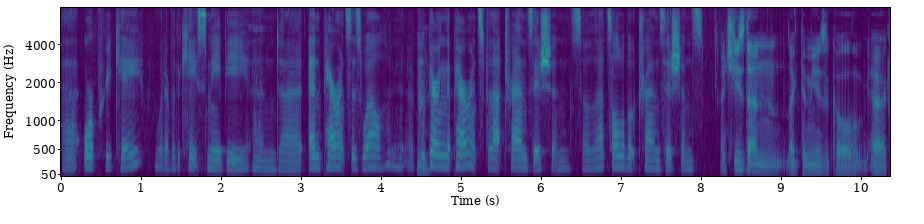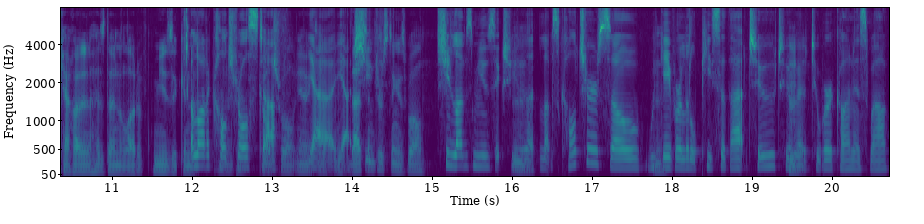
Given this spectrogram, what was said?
Uh, or pre-K, whatever the case may be, and uh, and parents as well, uh, preparing the parents for that transition. So that's all about transitions. And she's done like the musical. Uh, Carole has done a lot of music and A lot of cultural stuff. Cultural, yeah, Yeah, exactly. yeah, That's she- interesting as well. She loves music. She lo- loves culture. So we gave her a little piece of that too to uh, to work on as well.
